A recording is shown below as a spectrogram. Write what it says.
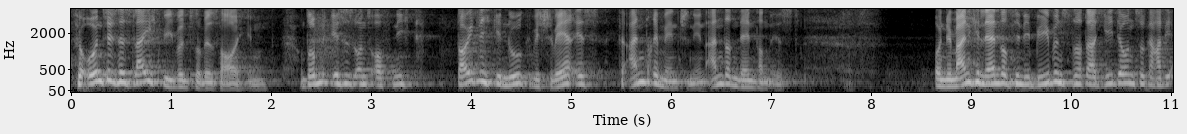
für uns ist es leicht, Bibeln zu besorgen. Und darum ist es uns oft nicht deutlich genug, wie schwer es für andere Menschen in anderen Ländern ist. Und in manchen Ländern sind die Bibeln, da Gideon sogar die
